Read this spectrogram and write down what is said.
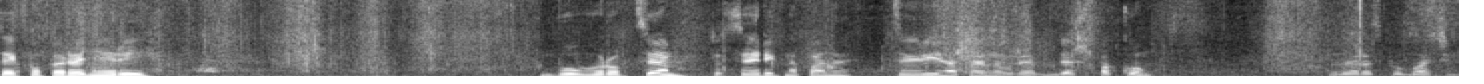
Це як попередній рій був горобцем, то цей рік, напевно, цей рій, напевно, вже буде шпаком. Зараз побачимо.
